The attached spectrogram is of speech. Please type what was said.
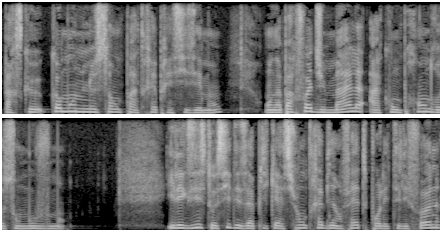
Parce que comme on ne le sent pas très précisément, on a parfois du mal à comprendre son mouvement. Il existe aussi des applications très bien faites pour les téléphones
